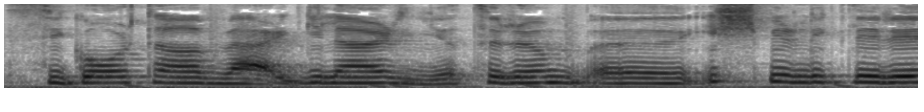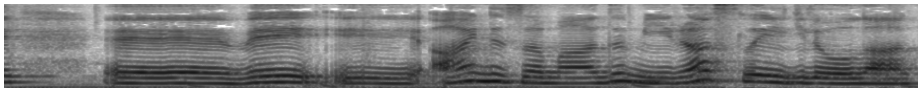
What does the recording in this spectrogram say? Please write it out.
Sigorta, vergiler, yatırım, e, işbirlikleri, ee, ve e, aynı zamanda mirasla ilgili olan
